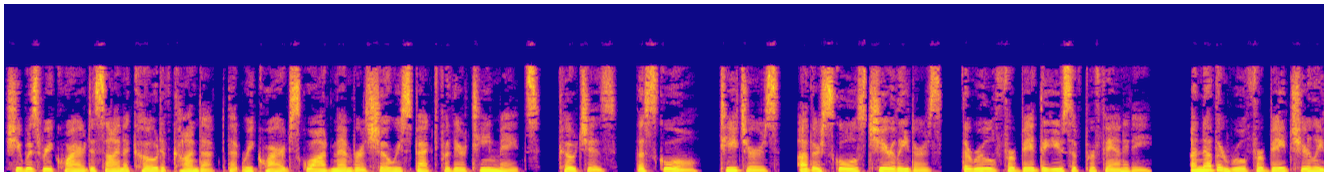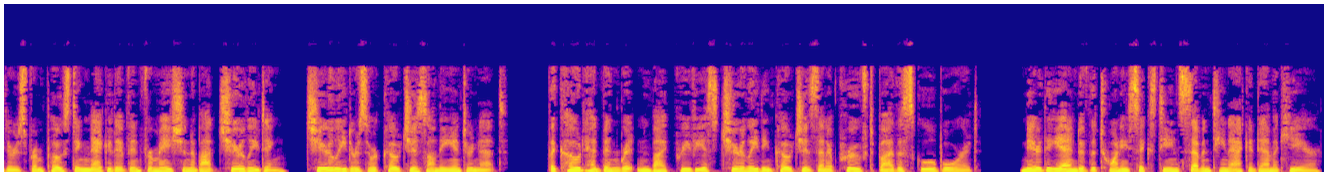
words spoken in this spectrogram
she was required to sign a code of conduct that required squad members show respect for their teammates, coaches, the school, teachers, other schools' cheerleaders, the rule forbade the use of profanity. Another rule forbade cheerleaders from posting negative information about cheerleading, cheerleaders, or coaches on the internet. The code had been written by previous cheerleading coaches and approved by the school board. Near the end of the 2016 17 academic year,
